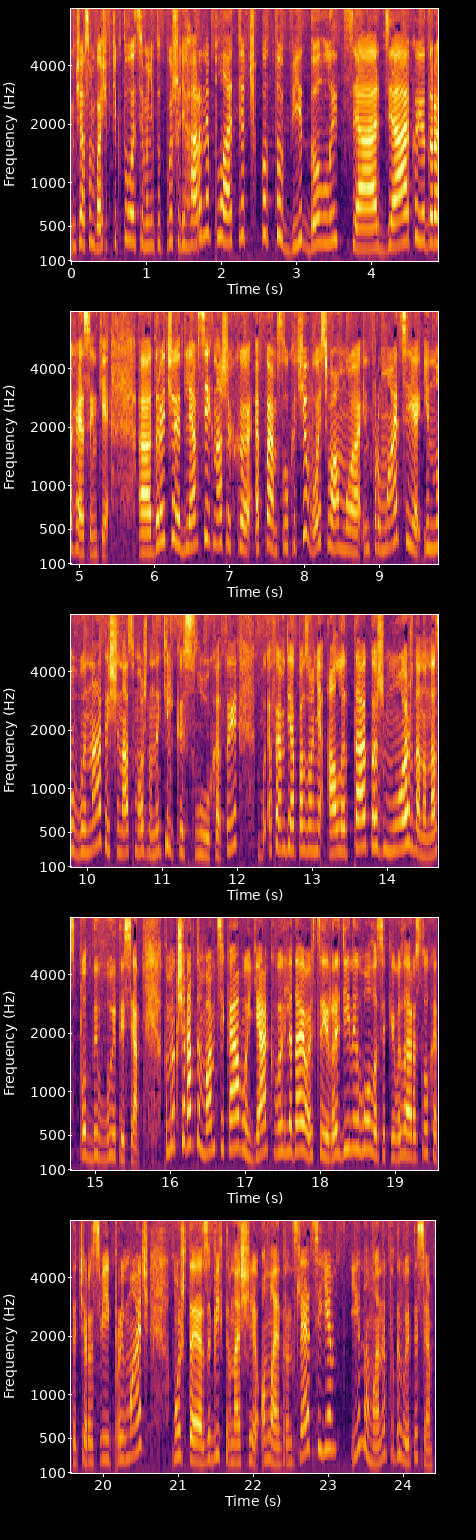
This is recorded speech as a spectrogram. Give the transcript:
Тим часом бачу в Тіктоці, мені тут пишуть гарне платтячко тобі до лиця. Дякую, дорогесенькі. Е, До речі, для всіх наших fm слухачів ось вам е, інформація і новина, те, що нас можна не тільки слухати в fm діапазоні, але також можна на нас подивитися. Тому, якщо раптом вам цікаво, як виглядає ось цей радійний голос, який ви зараз слухаєте через свій приймач, можете забігти в наші онлайн-трансляції і на мене подивитися.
